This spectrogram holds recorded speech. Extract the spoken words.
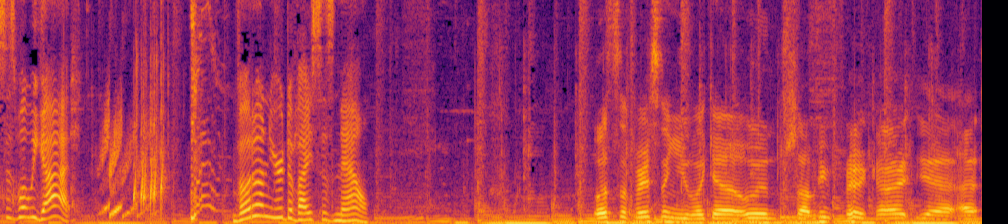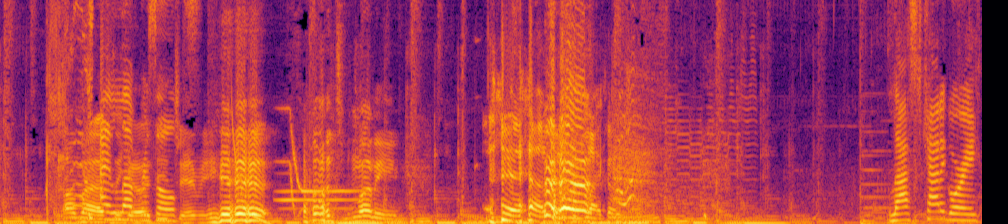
This is what we got. Vote on your devices now. What's the first thing you look at when shopping for a car? Yeah, I, I'm gonna have I to love go results. with you, Jamie. How much money? Like, Last category.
